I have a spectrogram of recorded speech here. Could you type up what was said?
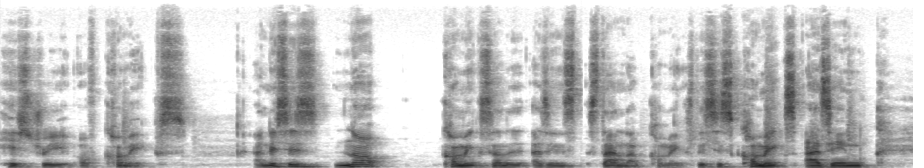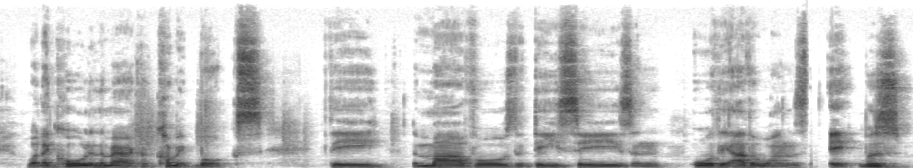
History of Comics, and this is not comics as in stand-up comics. This is comics as in what they call in America comic books the the Marvels, the DCs, and all the other ones. It was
